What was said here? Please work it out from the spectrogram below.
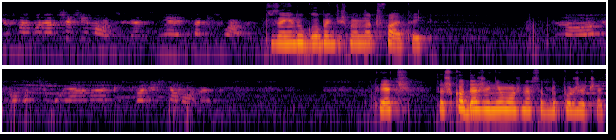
Już mam go na trzeciej mocy, więc nie jest taki słaby. To za niedługo będziesz miał na czwartej. No, tylko potrzebujemy jakieś 20 monet. To, ja ci, to szkoda, że nie można sobie pożyczać.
